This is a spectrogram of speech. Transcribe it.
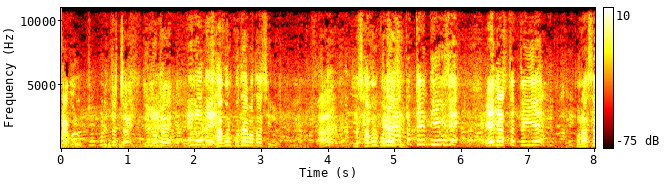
ছাগল ছাগল কোথায় বাঁধা ছিল? হ্যাঁ? না ছাগল কোথায় ছিল? থেকে দিয়ে গেছে এই রাস্তার থেকে। রাস্তা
